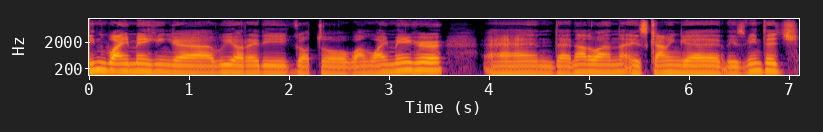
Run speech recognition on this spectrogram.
In winemaking, uh, we already got one winemaker and another one is coming uh, this vintage.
